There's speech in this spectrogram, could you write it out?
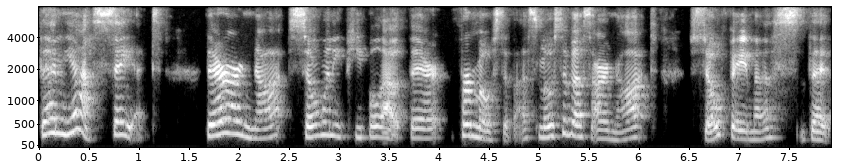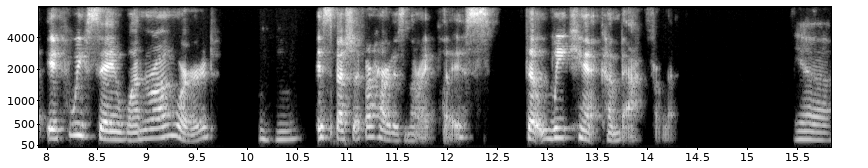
Then yes, say it. There are not so many people out there for most of us. Most of us are not so famous that if we say one wrong word, mm-hmm. especially if our heart is in the right place, that we can't come back from it. Yeah.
